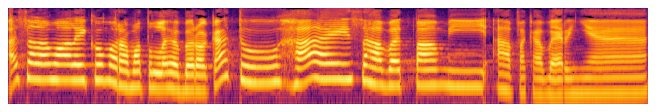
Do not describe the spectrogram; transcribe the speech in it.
Assalamualaikum warahmatullahi wabarakatuh. Hai sahabat Pami, apa kabarnya?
